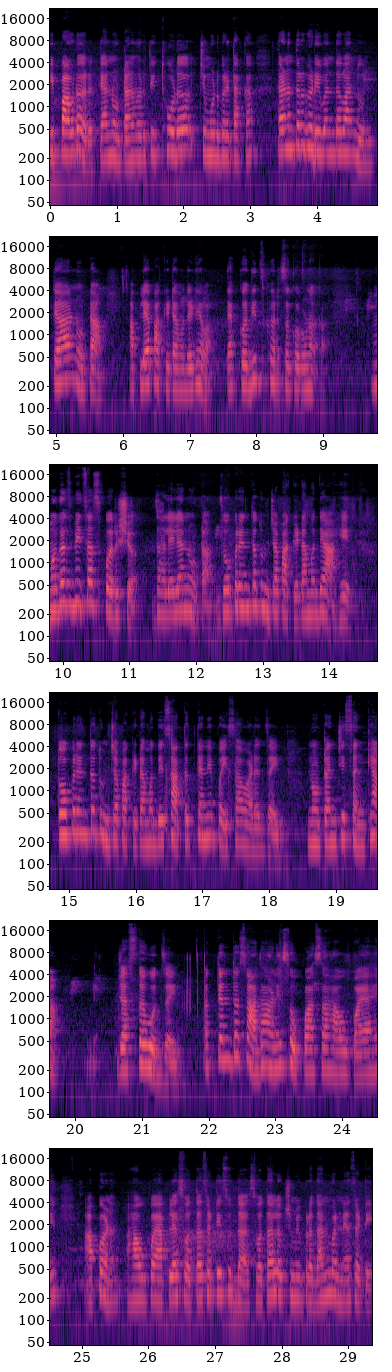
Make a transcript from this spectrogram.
ही पावडर त्या नोटांवरती थोडं चिमूटभर टाका त्यानंतर घडीबंद बांधून त्या नोटा आपल्या पाकिटामध्ये ठेवा. त्या कधीच खर्च करू नका. मगजबीचा स्पर्श झालेल्या नोटा जोपर्यंत तुमच्या पाकिटामध्ये आहेत तोपर्यंत तुमच्या पाकिटामध्ये सातत्याने पैसा वाढत जाईल. नोटांची संख्या जास्त होत जाईल. अत्यंत साधा आणि सोपा असा हा उपाय आहे. आपण हा उपाय आपल्या स्वतःसाठी सुद्धा स्वतः लक्ष्मी प्रधान बनण्यासाठी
